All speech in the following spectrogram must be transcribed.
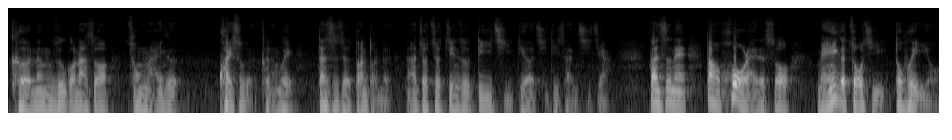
可能如果那时候从哪一个快速的可能会，但是就短短的，然后就就进入第一期、第二期、第三期这样，但是呢，到后来的时候，每一个周期都会有，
